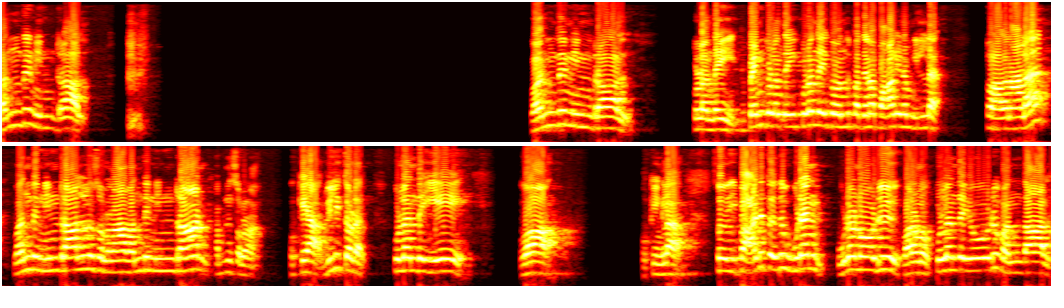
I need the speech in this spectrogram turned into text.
வந்து நின்றால். வந்து நின்றால் குழந்தை. பெண் குழந்தை குழந்தைக்கு வந்து பாத்தீங்கன்னா பாலினம் இல்ல. சோ அதனால வந்து நின்றால்னு சொல்லலாம். வந்து நின்றான் அப்படின்னு சொல்லலாம். ஓகேயா? விழித்தொடர். குழந்தையே வா. ஓகேங்களா? சோ இப்ப அடுத்தது உடன் உடனோடு வரணும். குழந்தையோடு வந்தால்.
